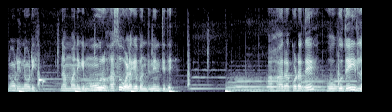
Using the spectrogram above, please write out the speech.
ನೋಡಿ ನೋಡಿ. ನಮ್ಮ ಮನೆಗೆ ಮೂರು ಹಸು ಒಳಗೆ ಬಂದು ನಿಂತಿದೆ. ಆಹಾರ ಕೊಡದೆ ಹೋಗುವುದೇ ಇಲ್ಲ.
